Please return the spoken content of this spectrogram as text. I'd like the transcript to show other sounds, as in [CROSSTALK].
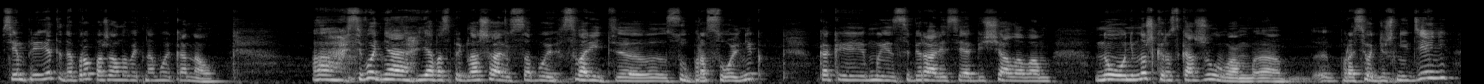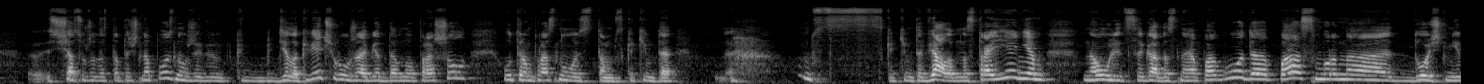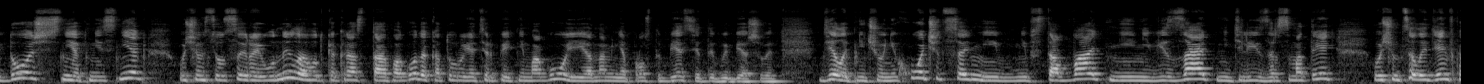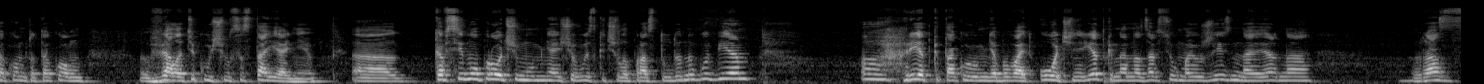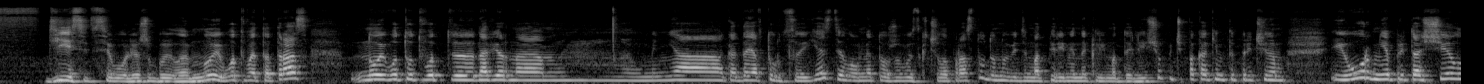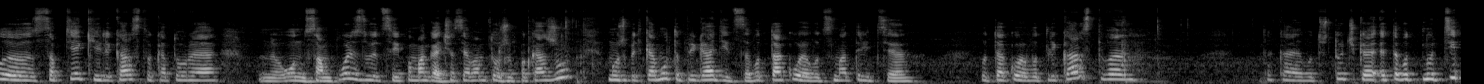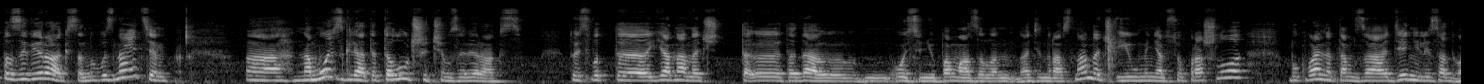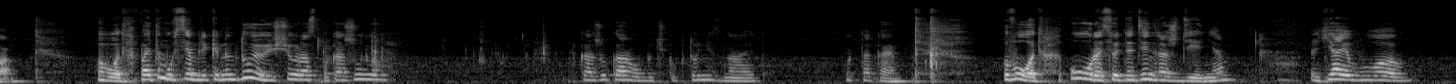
Всем привет и добро пожаловать на мой канал. А, сегодня я вас приглашаю с собой сварить э, суп-рассольник, как и мы собирались и обещала вам. Но немножко расскажу вам э, про сегодняшний день. Сейчас уже достаточно поздно, уже дело к вечеру, уже обед давно прошел. Утром проснулась там с каким-то ну, каким-то вялым настроением. На улице гадостная погода, пасмурно, дождь не дождь, снег не снег. В общем, все сыро и уныло. Вот как раз та погода, которую я терпеть не могу, и она меня просто бесит и выбешивает. Делать ничего не хочется, не, не вставать, не, не вязать, не телевизор смотреть. В общем, целый день в каком-то таком вяло текущем состоянии. А, ко всему прочему, у меня еще выскочила простуда на губе. Редко такое у меня бывает, очень редко, наверное, за всю мою жизнь, наверное, раз 10 всего лишь было. Ну и вот в этот раз, ну и вот тут вот, э, наверное, у меня, когда я в Турции ездила, у меня тоже выскочила простуда, ну, видимо, от перемены климата или еще по каким-то причинам. И Ур мне притащил э, с аптеки лекарство, которое он сам пользуется и помогает. Сейчас я вам тоже покажу. Может быть, кому-то пригодится. Вот такое вот, смотрите, вот такое вот лекарство. Такая вот штучка. Это вот, ну, типа Завиракса. Ну, вы знаете, э, на мой взгляд, это лучше, чем Завиракс. То есть вот э, я на ночь э, тогда э, осенью помазала один раз на ночь, и у меня все прошло буквально там за день или за два. Вот, поэтому всем рекомендую. Еще раз покажу, покажу коробочку, кто не знает. Вот такая. Вот, Ура сегодня день рождения. Я его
